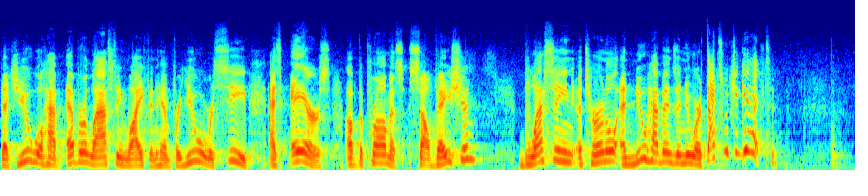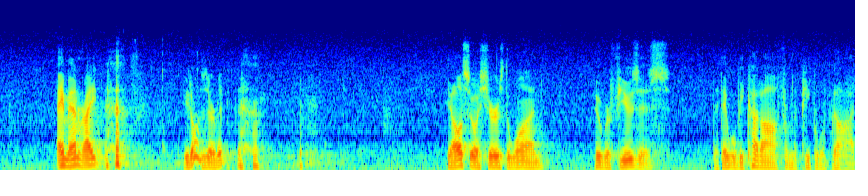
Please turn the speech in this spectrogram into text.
that you will have everlasting life in him, for you will receive as heirs of the promise salvation, blessing eternal, and new heavens and new earth. That's what you get. Amen, right? you don't deserve it. he also assures the one who refuses that they will be cut off from the people of God.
